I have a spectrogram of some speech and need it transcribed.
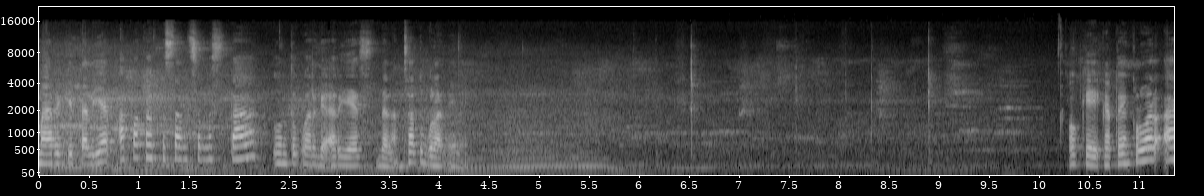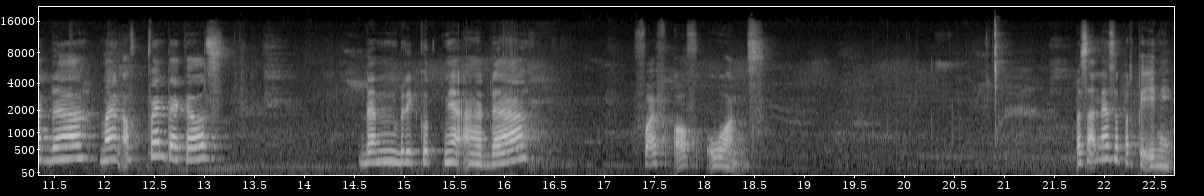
mari kita lihat apakah pesan semesta untuk warga Aries dalam satu bulan ini. Oke, kartu yang keluar ada Nine of Pentacles dan berikutnya ada Five of Wands. Pesannya seperti ini.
